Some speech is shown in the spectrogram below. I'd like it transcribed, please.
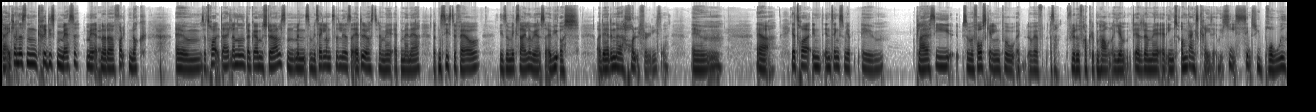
der er et eller andet sådan kritisk masse med, at ja. når der er folk nok, Øhm, så jeg tror, der er et eller andet, der gør med størrelsen, men som vi talte om tidligere, så er det også det der med, at man er, når den sidste færge ligesom ikke sejler mere, så er vi os. Og det er den her holdfølelse. Øhm, ja, jeg tror, en, en ting, som jeg øhm, plejer at sige, som er forskellen på at, at være altså, flyttet fra København og hjem, det er det der med, at ens omgangskreds er jo helt sindssygt broget.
